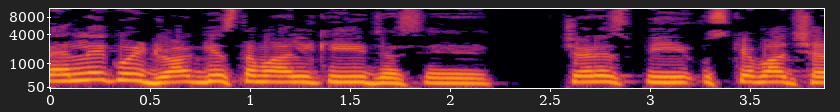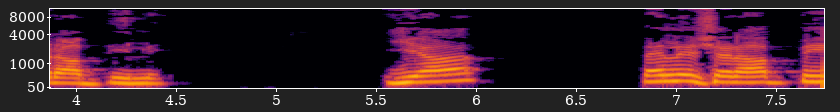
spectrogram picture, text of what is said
پہلے کوئی ڈرگ استعمال کی جیسے چرس پی اس کے بعد شراب پی لی یا پہلے شراب پی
